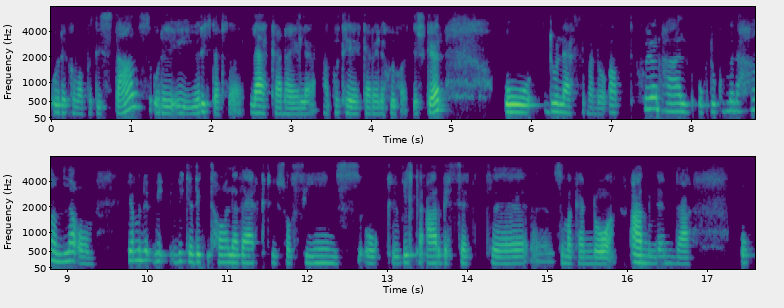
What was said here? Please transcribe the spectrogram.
och det kan vara på distans och det är ju riktat för läkarna eller apotekare eller sjuksköterskor. Och då läser man då upp sju och en halv och då kommer det handla om ja, men vilka digitala verktyg som finns och vilka arbetssätt eh, som man kan då använda. Och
